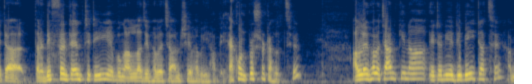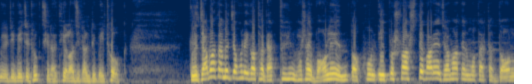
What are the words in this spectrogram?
এটা তারা ডিফারেন্ট এন্টিটি এবং আল্লাহ যেভাবে চান সেভাবেই হবে। এখন প্রশ্নটা হচ্ছে আল্লাহ এভাবে চান কি না এটা নিয়ে ডিবেট আছে? আমি ওই ডিবেটে ঢুকছি না থিওলজিক্যাল ডিবেট হোক। কিন্তু জামাত আমি যখন এই কথা দ্ব্যর্থহীন ভাষায় বলেন, তখন এই প্রশ্ন আসতে পারে, জামাতের মতো একটা দল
